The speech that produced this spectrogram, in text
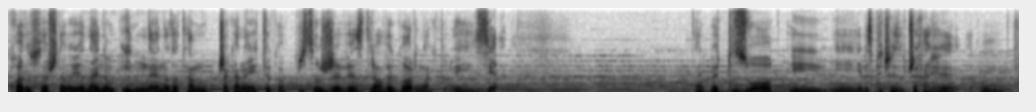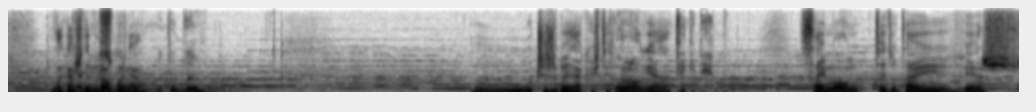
układu słonecznego i odnajdą inny, no to tam czeka na nich tylko po prostu żywy, zdrowy gorna, który ich zje. Jakby zło i, i niebezpieczeństwo czyha się mm, na każdym Can you rogu, nie? Uuu, czyżby jakaś technologia? Take a dip. Simon, ty tutaj, wiesz,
